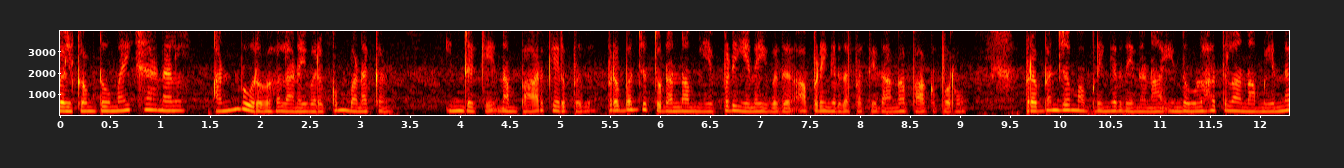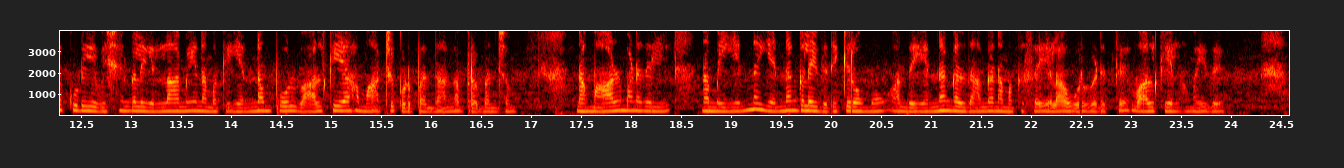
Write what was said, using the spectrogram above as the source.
Welcome to my channel. அன்பு உறவுகள் அனைவருக்கும் வணக்கம். இன்றைக்கு நாம் பார்க்க இருப்பது பிரபஞ்சத்துடன் நாம் எப்படி இணைவது அப்படிங்கிறத பற்றி தாங்க பார்க்க போகிறோம் பிரபஞ்சம் அப்படிங்கிறது என்னென்னா இந்த உலகத்தில் நாம் எண்ணக்கூடிய விஷயங்களை எல்லாமே நமக்கு எண்ணம் போல் வாழ்க்கையாக மாற்றி கொடுப்பது தாங்க பிரபஞ்சம். நம்ம ஆழ்மனதில் நம்ம என்ன எண்ணங்களை விதைக்கிறோமோ அந்த எண்ணங்கள் தாங்க நமக்கு செயலாக உருவெடுத்து வாழ்க்கையில் அமையுது.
